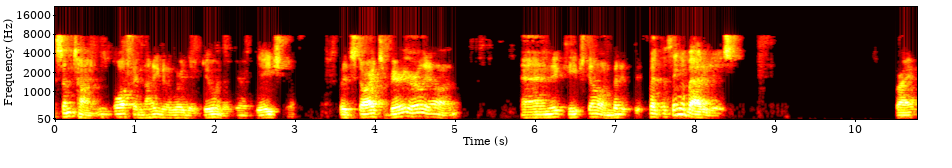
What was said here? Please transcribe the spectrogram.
sometimes often not even aware they're doing it they're engaged in it. But it starts very early on and it keeps going. But it, but the thing about it is right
